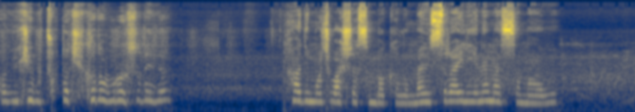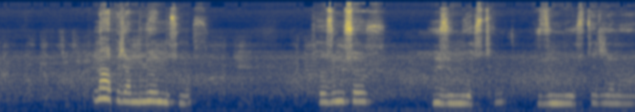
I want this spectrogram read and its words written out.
Abi iki buçuk dakikada burası dedi. Hadi maç başlasın bakalım. Ben İsrail'i yenemezsem abi. Ne yapacağım biliyor musunuz? Sözümü söz. Yüzümü göstereyim. Yüzümü göstereceğim abi.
